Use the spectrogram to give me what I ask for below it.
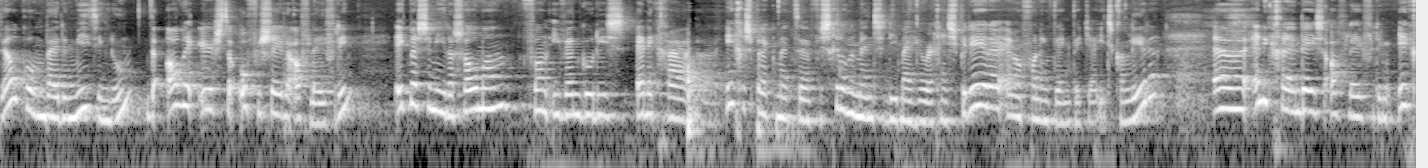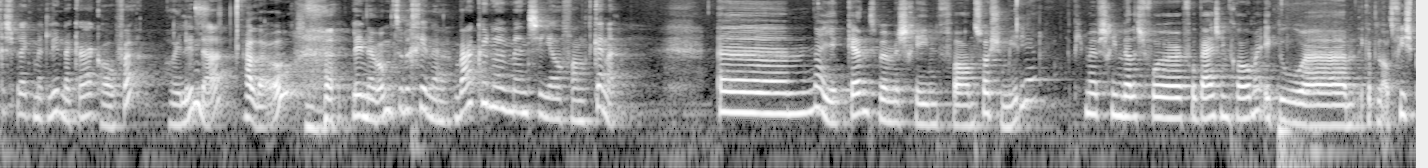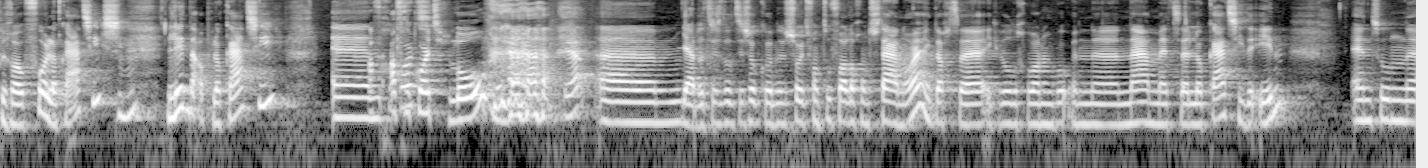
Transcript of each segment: Welkom bij de Meeting Room, de allereerste officiële aflevering. Ik ben Samira Salman van Event Goodies en ik ga uh, in gesprek met uh, verschillende mensen die mij heel erg inspireren en waarvan ik denk dat jij iets kan leren. Uh, en ik ga in deze aflevering in gesprek met Linda Kerkhoven. Hoi Linda. Hallo. Linda, om te beginnen, waar kunnen mensen jou van kennen? Uh, nou, je kent me misschien van social media. Me misschien wel eens voor, voorbij zien komen? Ik, doe, uh, ik heb een adviesbureau voor locaties. Mm -hmm. Linda op locatie. En afgekort, afgekort LOL. ja, um, ja dat, is, dat is ook een soort van toevallig ontstaan hoor. Ik dacht, uh, ik wilde gewoon een, een uh, naam met locatie erin. En toen,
